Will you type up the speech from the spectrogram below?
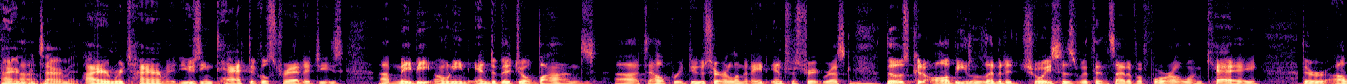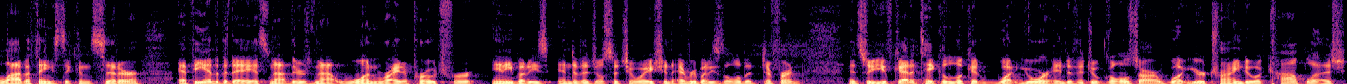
iron uh, retirement, iron retirement, using tactical strategies, uh, maybe owning individual bonds uh, to help reduce or eliminate interest rate risk. Mm-hmm. Those could all be limited choices within inside of a 401k. There are a lot of things to consider. At the end of the day, it's not there's not one right approach for anybody's individual situation. Everybody's a little bit different. And so you've got to take a look at what your individual goals are, what you're trying to accomplish,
